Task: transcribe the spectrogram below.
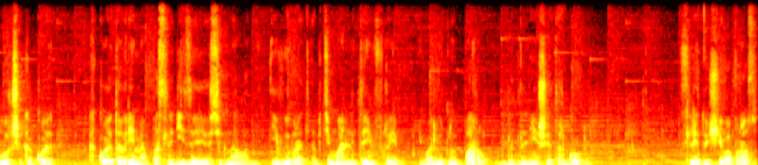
лучше какое-то время последить за ее сигналами и выбрать оптимальный таймфрейм и валютную пару для дальнейшей торговли. Следующий вопрос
